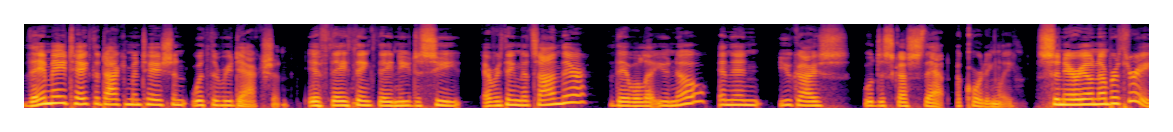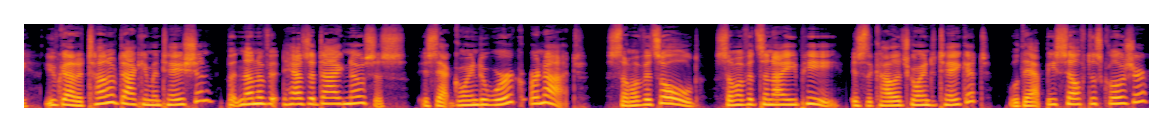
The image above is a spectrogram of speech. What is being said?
they may take the documentation with the redaction. If they think they need to see everything that's on there, they will let you know, and then you guys will discuss that accordingly. Scenario number three you've got a ton of documentation, but none of it has a diagnosis. Is that going to work or not? Some of it's old, some of it's an IEP. Is the college going to take it? Will that be self disclosure?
